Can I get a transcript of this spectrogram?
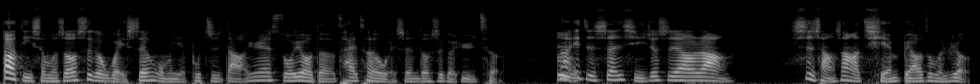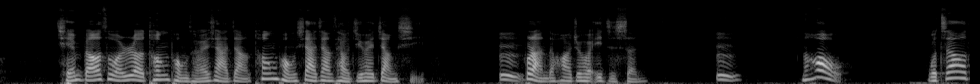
到底什么时候是个尾声，我们也不知道，因为所有的猜测的尾声都是个预测。那一直升息就是要让市场上的钱不要这么热，钱不要这么热，通膨才会下降，通膨下降才有机会降息，嗯，不然的话就会一直升，嗯。然后我知道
